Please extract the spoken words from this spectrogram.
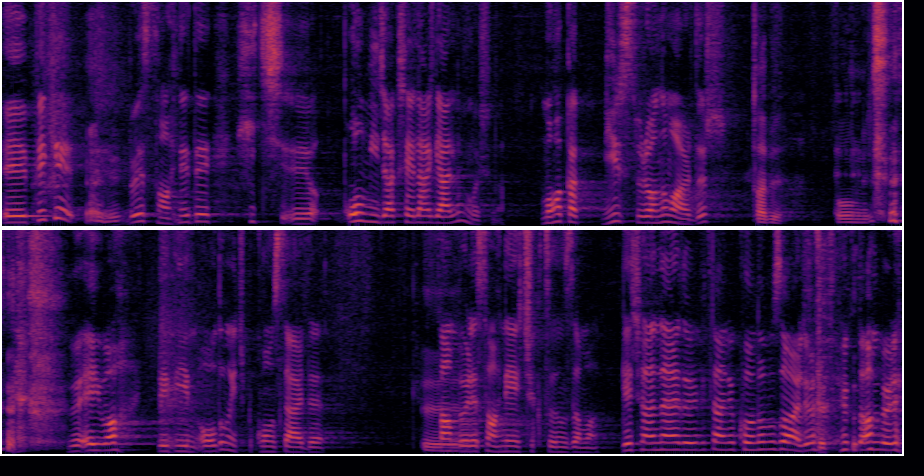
Ee, peki böyle sahnede hiç e, olmayacak şeyler geldi mi başına? Muhakkak bir sürü anı vardır. Tabii. Olmayacak. Ve eyvah dediğin oldu mu hiç bir konserde? Ee, Tam böyle sahneye çıktığın zaman. Geçenlerde öyle bir tane konuğumuz var diyor. Tam böyle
